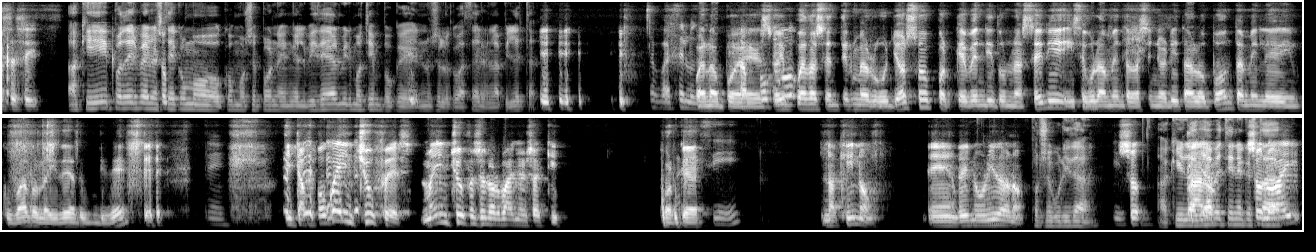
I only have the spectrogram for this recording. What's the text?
es así. Aquí podéis ver este cómo, cómo se pone en el bidet al mismo tiempo que no sé lo que va a hacer en la pileta. Bueno, pues Tampoco- hoy puedo sentirme orgulloso porque he vendido una serie y seguramente a la señorita Lopón también le he incubado la idea de un bidet. Sí. Y tampoco hay enchufes. No hay enchufes en los baños aquí. Porque Sí. No, aquí no. En Reino Unido no. Por seguridad. So-. Aquí la Claro, llave tiene que Solo estar. hay.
